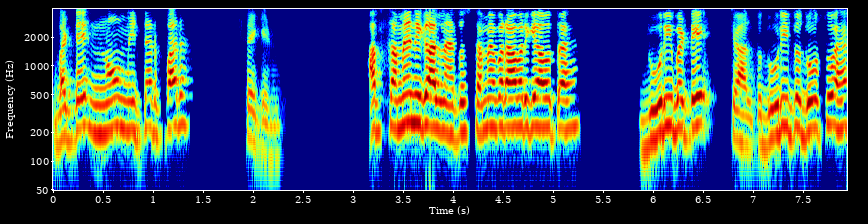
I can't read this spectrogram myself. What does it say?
बटे नौ मीटर पर सेकेंड। अब समय निकालना है तो समय बराबर क्या होता है? दूरी बटे चाल। तो दूरी तो 200 है,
